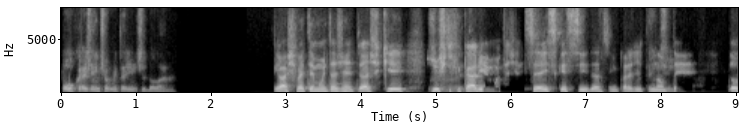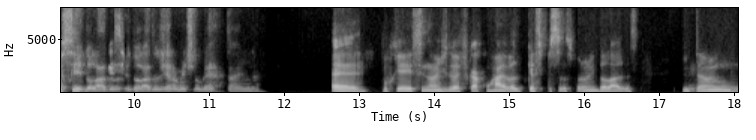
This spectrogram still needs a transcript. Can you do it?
Pouca gente ou muita gente idolada? Eu acho que vai ter muita gente. Eu acho que justificaria Ah, muita gente ser esquecida, assim, para a gente não ter É porque torcida. idolado, idolado geralmente não ganha time, né? É, porque senão a gente vai ficar com raiva de que as pessoas foram idoladas. Então,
